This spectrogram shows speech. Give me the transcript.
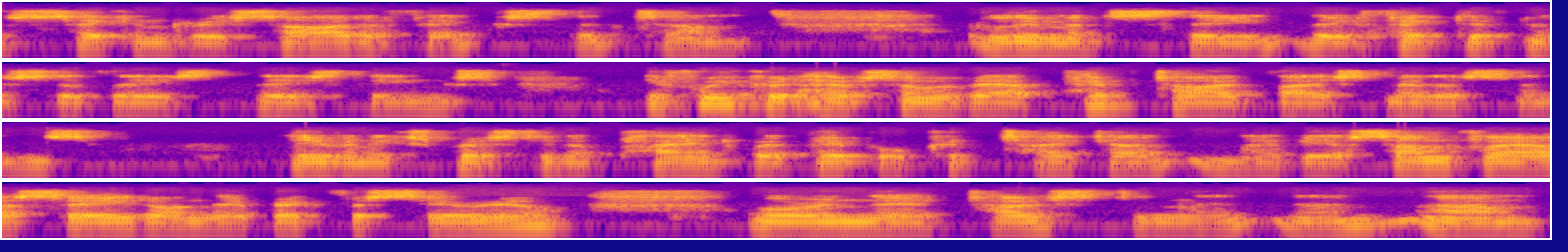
secondary side effects that um, limits the, the effectiveness of these, these things. If we could have some of our peptide based medicines even expressed in a plant where people could take a maybe a sunflower seed on their breakfast cereal or in their toast and know, um,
